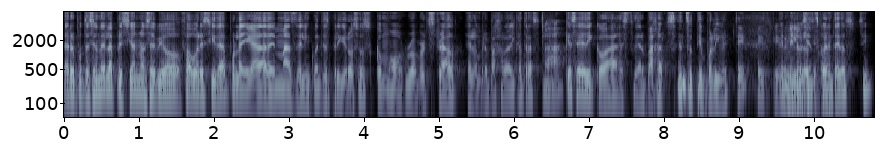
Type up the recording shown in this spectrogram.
La reputación de la prisión no se vio favorecida por la llegada de más delincuentes peligrosos como Robert Stroud, el hombre pájaro de Alcatraz, Ajá. que se dedicó a estudiar pájaros en su tiempo libre. Sí, en libros y 1942, sí.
